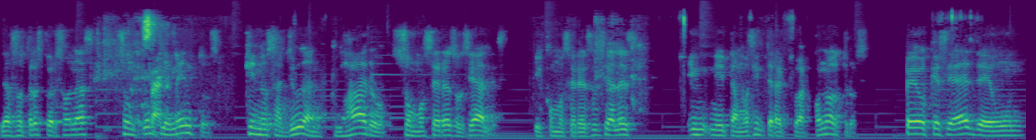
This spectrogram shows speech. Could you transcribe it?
Las otras personas son complementos que nos ayudan. Claro, somos seres sociales y como seres sociales necesitamos interactuar con otros, pero que sea desde un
